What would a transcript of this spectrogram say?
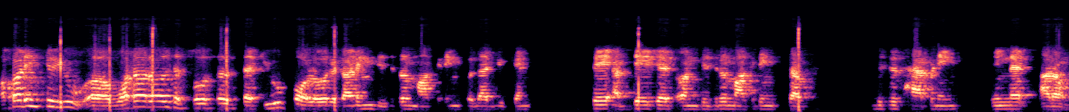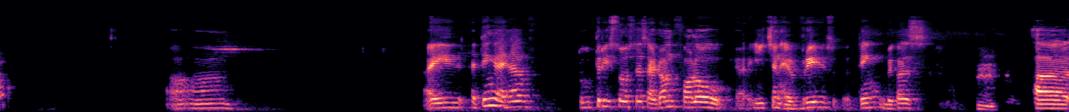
according to you, uh, what are all the sources that you follow regarding digital marketing so that you can stay updated on digital marketing stuff which is happening in and around? Um, I I think I have two three sources. I don't follow uh, each and every thing because Hmm. uh,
